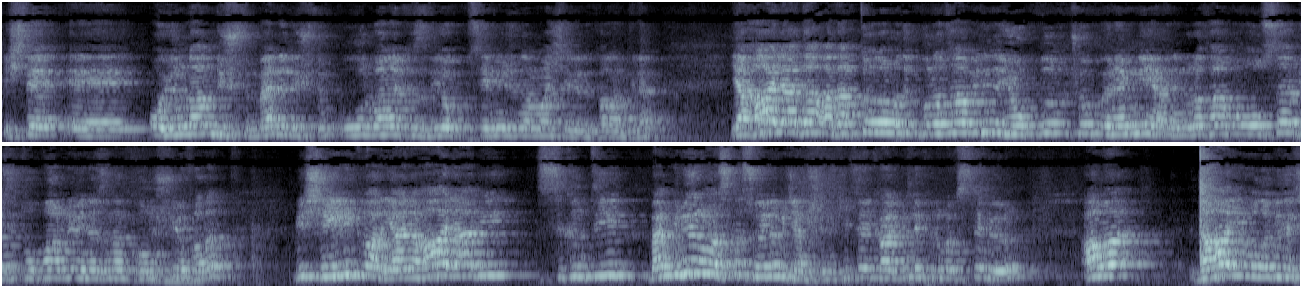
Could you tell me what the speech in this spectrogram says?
İşte e, oyundan düştüm, ben de düştüm. Uğur bana kızdı, yok senin yüzünden maç verildi falan filan. Ya hala da adapte olamadık. Murat abinin de yokluğu çok önemli yani. Murat abi olsa bizi toparlıyor en azından konuşuyor falan. Bir şeylik var yani hala bir sıkıntıyı ben biliyorum aslında söylemeyeceğim şimdi. Kimsenin kalbini de kırmak istemiyorum. Ama daha iyi olabilir.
